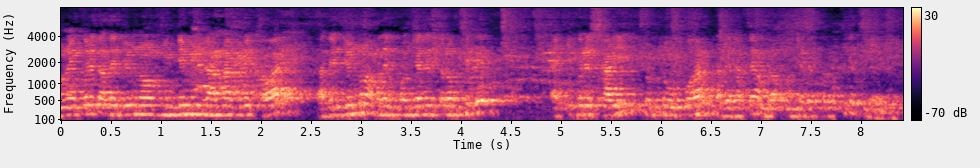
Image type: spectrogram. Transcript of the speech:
মনে করে তাদের জন্য মিড ডে মিল রান্না করে খাওয়ায়, তাদের জন্য আমাদের পঞ্চায়েতের তরফ থেকে একটি করে শাড়ি, ছোট্ট উপহার তাদের হাতে আমরা পঞ্চায়েতের তরফ থেকে তুলে দিই।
